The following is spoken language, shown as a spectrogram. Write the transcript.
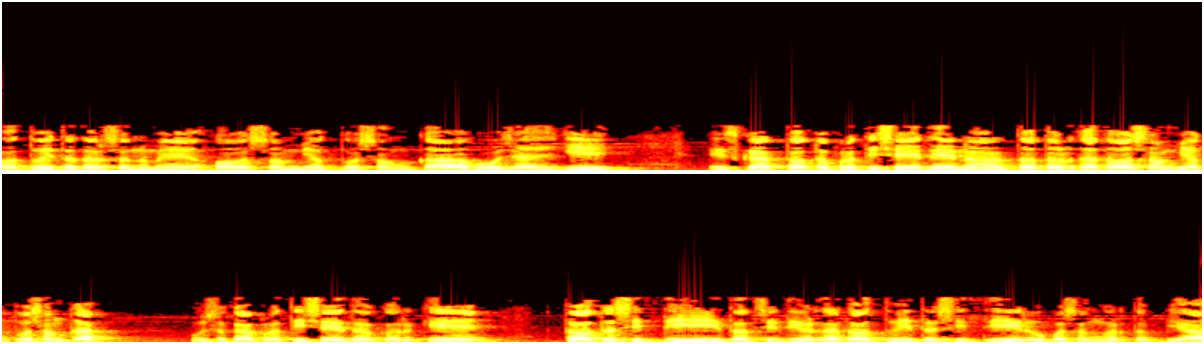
अद्वैत दर्शन में असम्यक्त्व शंका हो जाएगी। इसका तत् प्रतिषेध है न तत् अर्थात असम्यक्त्व शंका उसका प्रतिषेध करके तत् सिद्धि तत्सिद्धि अर्थात अद्वैत सिद्धि उपसंहर्तव्या।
